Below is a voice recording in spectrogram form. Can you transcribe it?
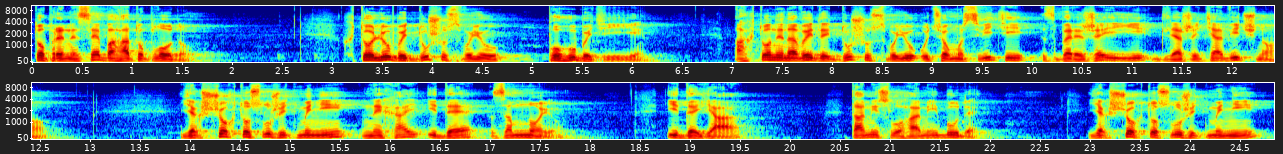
то принесе багато плоду. Хто любить душу свою, погубить її, а хто ненавидить душу свою у цьому світі, збереже її для життя вічного. Якщо хто служить мені, нехай іде за мною. І де я, там і слуга мій буде. Якщо хто служить мені,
